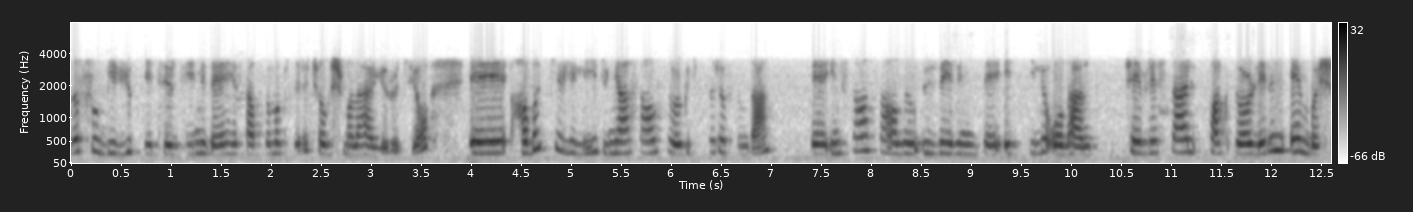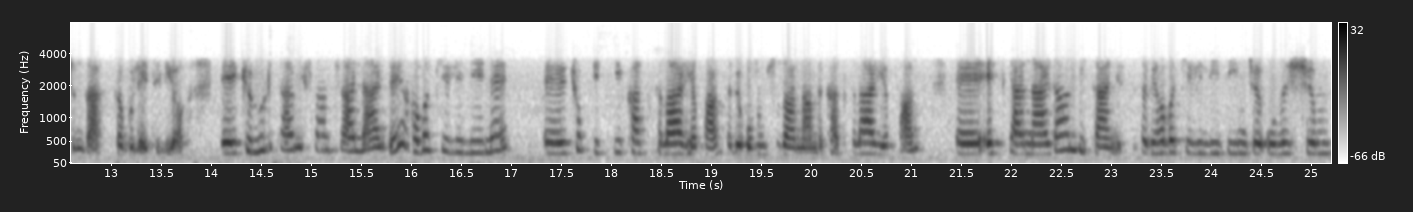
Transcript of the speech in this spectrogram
nasıl bir yük getirdiğini de hesaplamak üzere çalışmalar yürütüyor. E, hava kirliliği Dünya Sağlık Örgütü tarafından e, insan sağlığı üzerinde etkili olan çevresel faktörlerin en başında kabul ediliyor. E, kömürlü termik santraller de hava kirliliğine e, çok ciddi katkılar yapan, tabii olumsuz anlamda katkılar yapan e, etkenlerden bir tanesi. Tabii hava kirliliği deyince ulaşım,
